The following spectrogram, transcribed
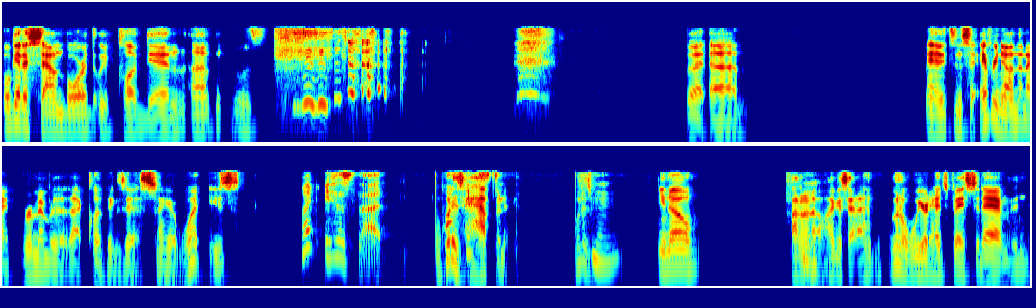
we'll get a soundboard that we've plugged in. Um, was- But uh, man, it's insane. Every now and then I remember that that clip exists. And I go, what is what is that? what is What is- happening? What is Hmm. you know? I don't Hmm. know. Like I said, I'm I'm in a weird headspace today. I've been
